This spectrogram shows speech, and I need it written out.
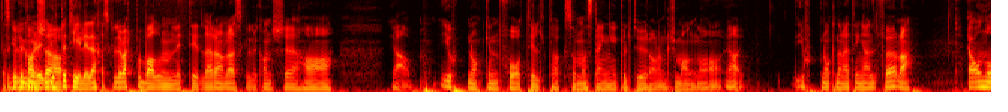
Jeg skulle burde kanskje gjort det tidligere. Jeg skulle vært på ballen litt tidligere. og Jeg skulle kanskje ha ja, gjort noen få tiltak som å stenge kulturarrangement og ja, gjort noen av de tingene litt før, da. Ja, og nå,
